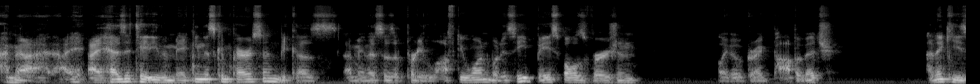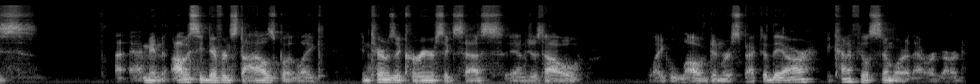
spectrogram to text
I mean, I, I, hesitate even making this comparison because I mean this is a pretty lofty one, but is he baseball's version like a Gregg Popovich? I think he's. I mean, obviously different styles, but like in terms of career success and just how like loved and respected they are, it kind of feels similar in that regard.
